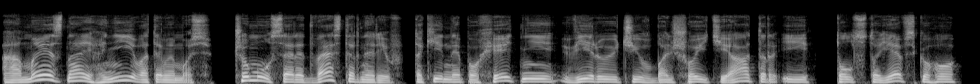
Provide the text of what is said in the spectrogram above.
А ми знай гніватимемось, чому серед вестернерів такі непохитні, віруючи в Большой театр і Толстоєвського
